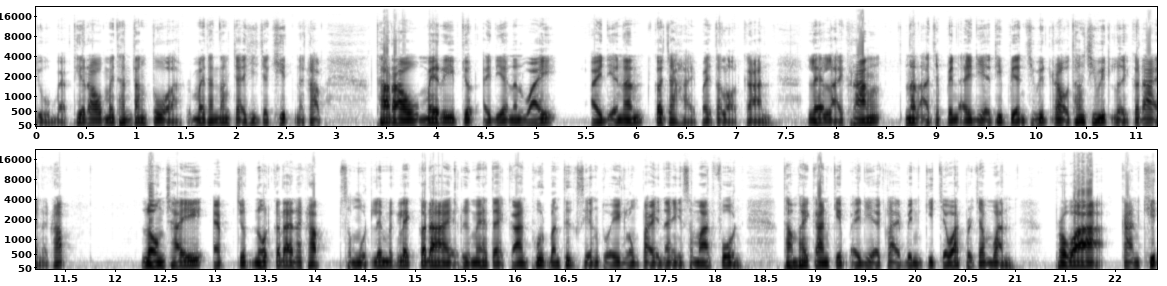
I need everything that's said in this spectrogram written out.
อยู่แบบที่เราไม่ทันตั้งตัว ไม่ทันตั้งใจที่จะคิดนะครับ ถ้าเราไม่รีบจดไอเดียนั้นไว้ ไอเดียนั้นก็จะหายไปตลอดการและหลายครั้ง นั่นอาจจะเป็นไอเดียที่เปลี่ยนชีวิตเราทั้งชีวิตเลยก็ได้นะครับ ลองใช้แอปจดโน้ตก็ได้นะครับ สมุดเล่มเล็ก ๆ ก็ได้ หรือแม้แต่การพูดบันทึกเสียงตัวเองลงไปในสมาร์ทโฟนทำให้การเก็บไอเดียกลายเป็นกิจวัตรประจำวัน เพราะว่าการคิด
